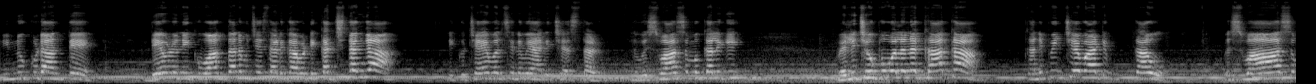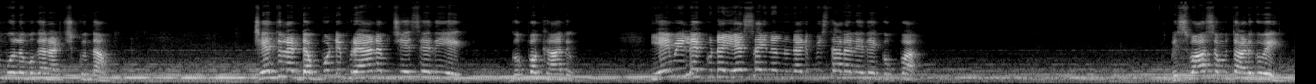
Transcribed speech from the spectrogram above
నిన్ను కూడా అంతే. దేవుడు నీకు వాగ్దానం చేశాడు కాబట్టి ఖచ్చితంగా నీకు చేయవలసినవి ఆయన చేస్తాడు. నువ్వు విశ్వాసము కలిగి వెలిచూపు వలన కాక కనిపించే వాటి కావు. విశ్వాస మూలముగా నడుచుకుందాం. చేతుల డబ్బుండి ప్రయాణం చేసేది గొప్ప కాదు. ఏమీ లేకుండా ఏ నన్ను నడిపిస్తాడనేదే గొప్ప. విశ్వాసంతో అడుగువేయి.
